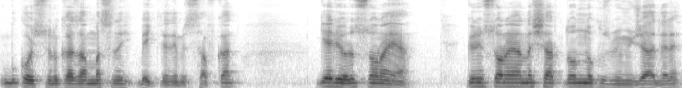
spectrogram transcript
bu koşusunu kazanmasını beklediğimiz safkan. Geliyoruz son aya. Günün son ayağında şartlı 19 bir mücadele.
